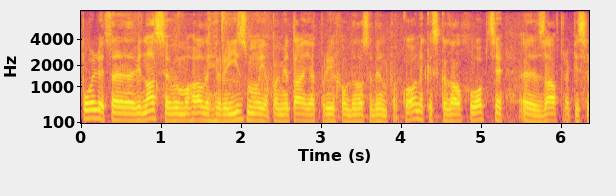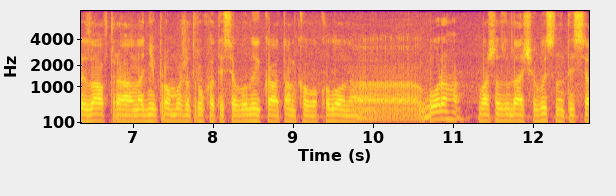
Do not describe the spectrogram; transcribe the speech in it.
полі. Це від нас вимагали героїзму. Я пам'ятаю, як приїхав до нас один полковник і сказав: хлопці, е, завтра, післязавтра на Дніпро може рухатися велика танкова колона ворога. Ваша задача висунутися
